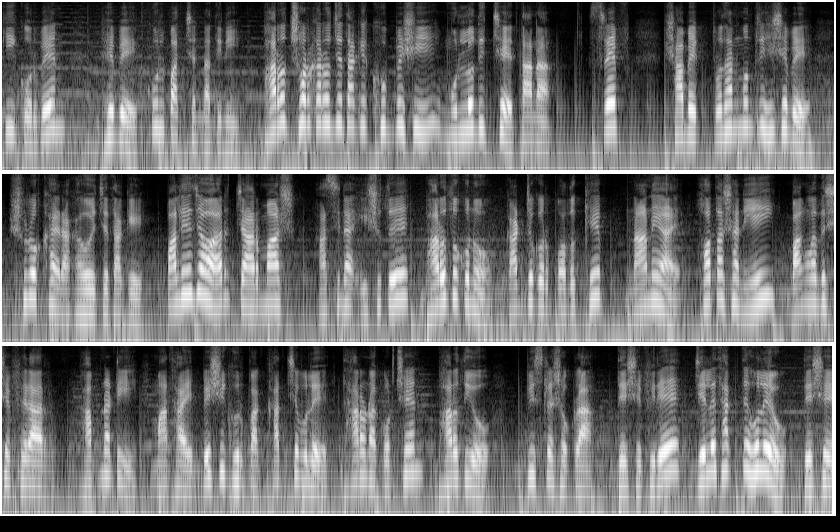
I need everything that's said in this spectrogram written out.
কি করবেন? ভেবে কুল পাচ্ছেন না তিনি। ভারত সরকারও যে তাকে খুব বেশি মূল্য দিচ্ছে তা না। স্রেফ সাবেক প্রধানমন্ত্রী হিসেবে সুরক্ষায় রাখা হয়েছে তাকে। পালিয়ে যাওয়ার চার মাস হাসিনা ইস্যুতে ভারতও কোনো কার্যকর পদক্ষেপ না নেয়ায় হতাশা নিয়েই বাংলাদেশে ফেরার ভাবনাটি মাথায় বেশি ঘুরপাক খাচ্ছে বলে ধারণা করছেন ভারতীয় বিশ্লেষকরা। দেশে ফিরে জেলে থাকতে হলেও দেশে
